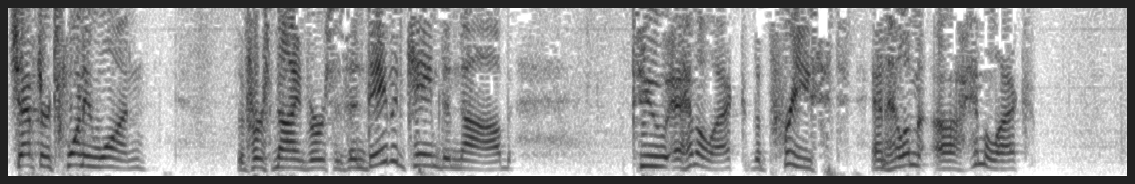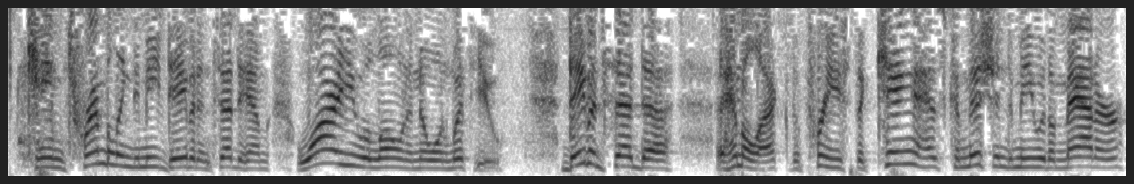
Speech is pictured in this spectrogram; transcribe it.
Chapter 21, the first nine verses. And David came to Nob, to Ahimelech, the priest, and uh, Ahimelech came trembling to meet David and said to him, Why are you alone and no one with you? David said to Ahimelech, the priest, The king has commissioned me with a matter,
